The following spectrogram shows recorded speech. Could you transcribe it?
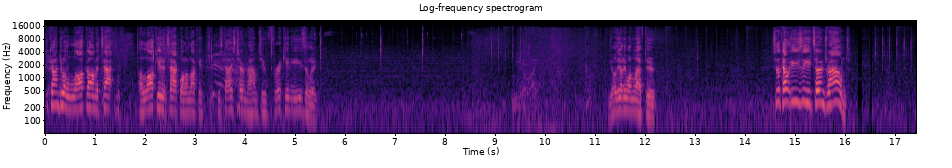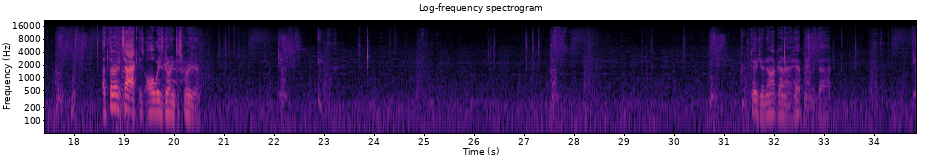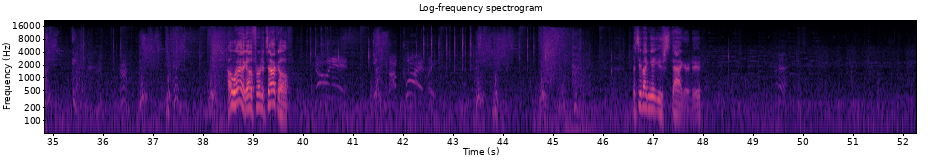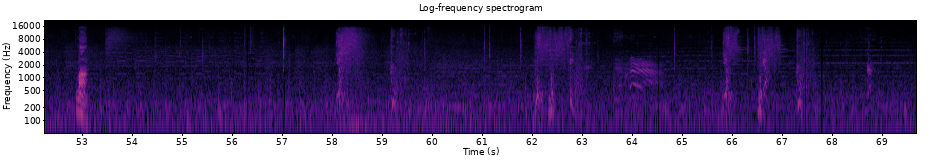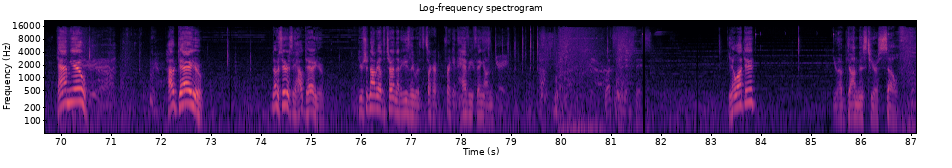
You can't do a lock-on attack. A lock-in attack while unlocking. These guys turn around too freaking easily. You're the only one left, dude. See, look how easy he turns round. A third attack is always going to screw you. Dude, you're not gonna hit me with that. Oh, wait, I got a third attack off. Let's see if I can get you stagger, dude. Come on. Damn you! How dare you? No, seriously, how dare you? You should not be able to turn that easily with such a freaking heavy thing on. Let's finish this. You know what, dude? You have done this to yourself.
